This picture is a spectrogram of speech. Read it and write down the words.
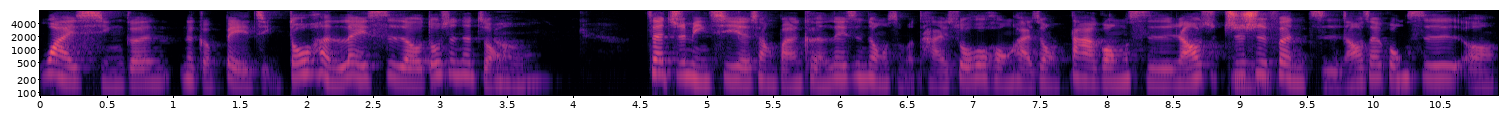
外形跟那个背景都很类似哦，都是那种在知名企业上班，可能类似那种什么台塑或红海这种大公司，然后是知识分子，嗯、然后在公司呃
